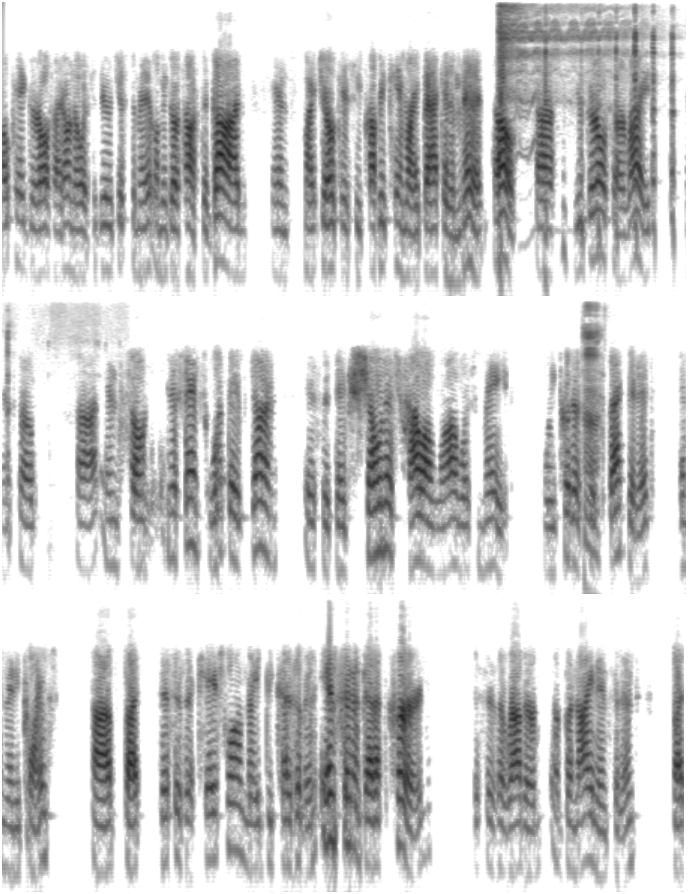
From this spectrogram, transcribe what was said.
okay, girls, I don't know what to do. Just a minute, let me go talk to God. And my joke is he probably came right back in a minute. Oh, uh, you girls are right. And so, uh, and so, in a sense, what they've done is that they've shown us how a law was made. We could have Huh. suspected it in many points, uh, but this is a case law made because of an incident that occurred. This is a rather uh benign incident, but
